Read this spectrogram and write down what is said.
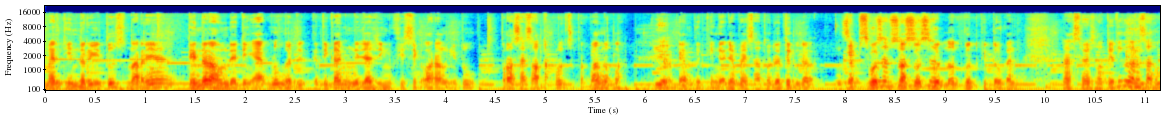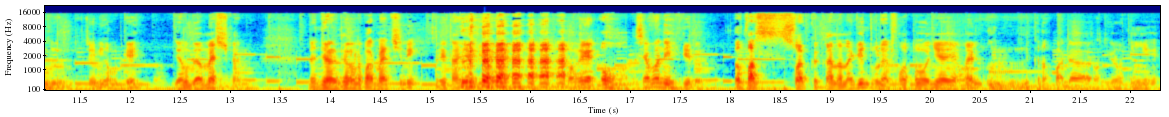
main Tinder itu sebenarnya Tinder atau dating app lu ketika ngejudging fisik orang itu proses otak lu cepet banget lah. Iya kayak mungkin kayak nggak nyampe satu detik udah Sep, good, not good, good, not good gitu kan. Nah saya satu ini gue rasa, hmm, ini oke, yang udah match kan, dan jarang-jarang dapat match nih ceritanya gitu ya. Oke, oh siapa nih gitu. Oh pas swipe ke kanan lagi untuk lihat fotonya yang lain, hmm, ini kenapa ada roti-rotinya? ya?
